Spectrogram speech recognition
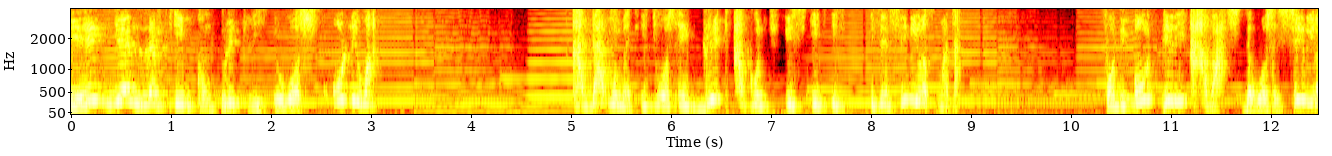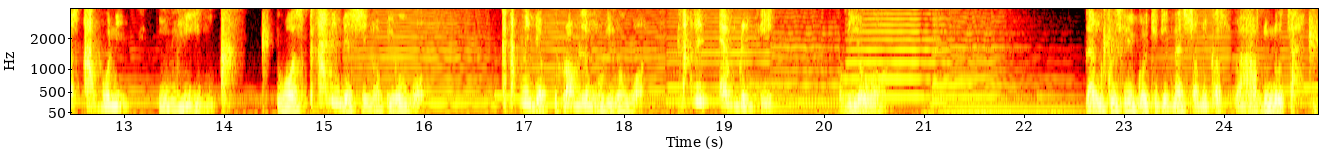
The angel left him completely. It was only one. At that moment, it was a great agony. It's, it's, it's, it's a serious matter. For the whole three hours, there was a serious agony in him. He was carrying the sin of the whole world, carrying the problem of the whole world, carrying everything of the whole world. Let me quickly go to the next one because we have no time.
